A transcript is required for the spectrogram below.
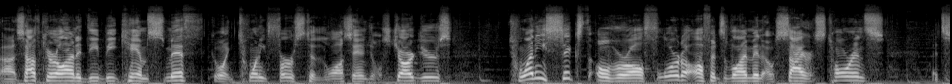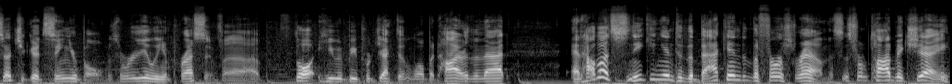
uh, South Carolina DB Cam Smith going 21st to the Los Angeles Chargers. 26th overall, Florida offensive lineman O'Cyrus Torrence. That's such a good senior bowl. It was really impressive. Uh, thought he would be projected a little bit higher than that. And how about sneaking into the back end of the first round? This is from Todd McShay.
